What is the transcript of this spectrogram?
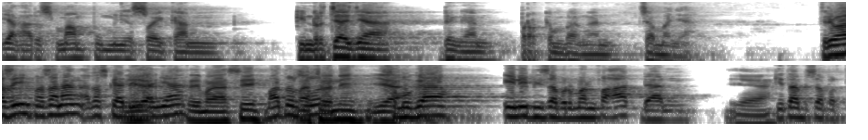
yang harus mampu menyesuaikan kinerjanya dengan perkembangan zamannya. Terima kasih Mas Anang atas kehadirannya. Iya, terima kasih, Matur Mas. Doni. Iya. Semoga ini bisa bermanfaat dan Ya. kita bisa bertemu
